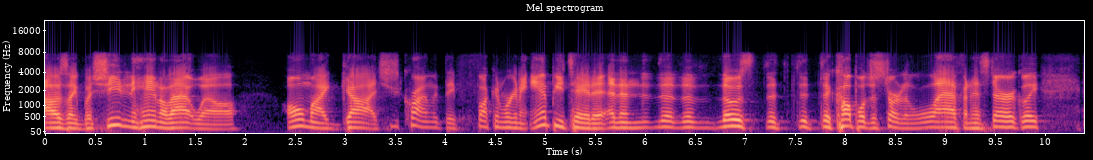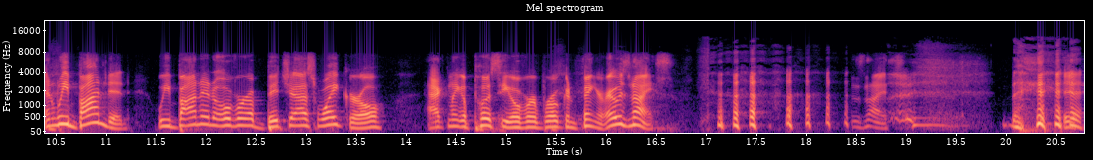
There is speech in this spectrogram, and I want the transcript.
I was like, "But she didn't handle that well." Oh my god, she's crying like they fucking were gonna amputate it. And then the the those the the, the couple just started laughing hysterically, and we bonded. We bonded over a bitch ass white girl acting like a pussy over a broken finger. It was nice. was nice.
